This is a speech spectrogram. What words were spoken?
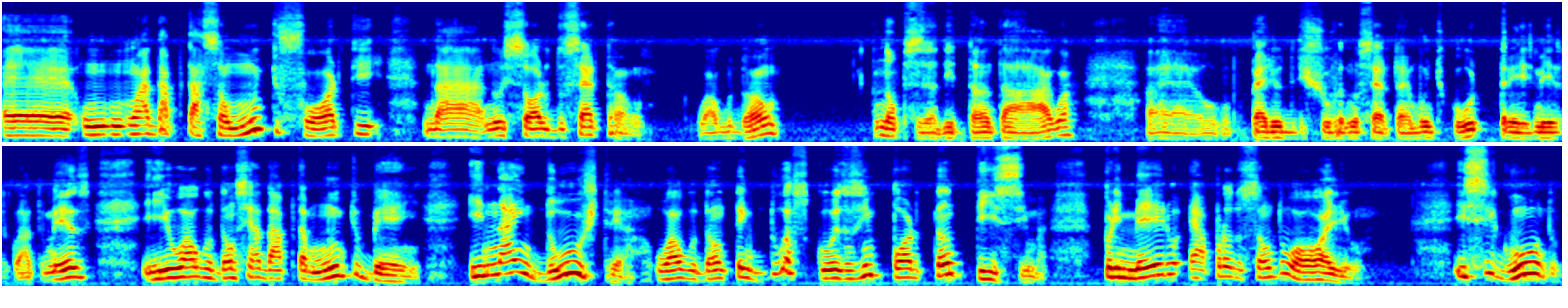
é, uma adaptação muito forte na, no solo do sertão. O algodão não precisa de tanta água, é, o período de chuva no sertão é muito curto, três meses, quatro meses, e o algodão se adapta muito bem. E na indústria, o algodão tem duas coisas importantíssimas. Primeiro é a produção do óleo. E segundo,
